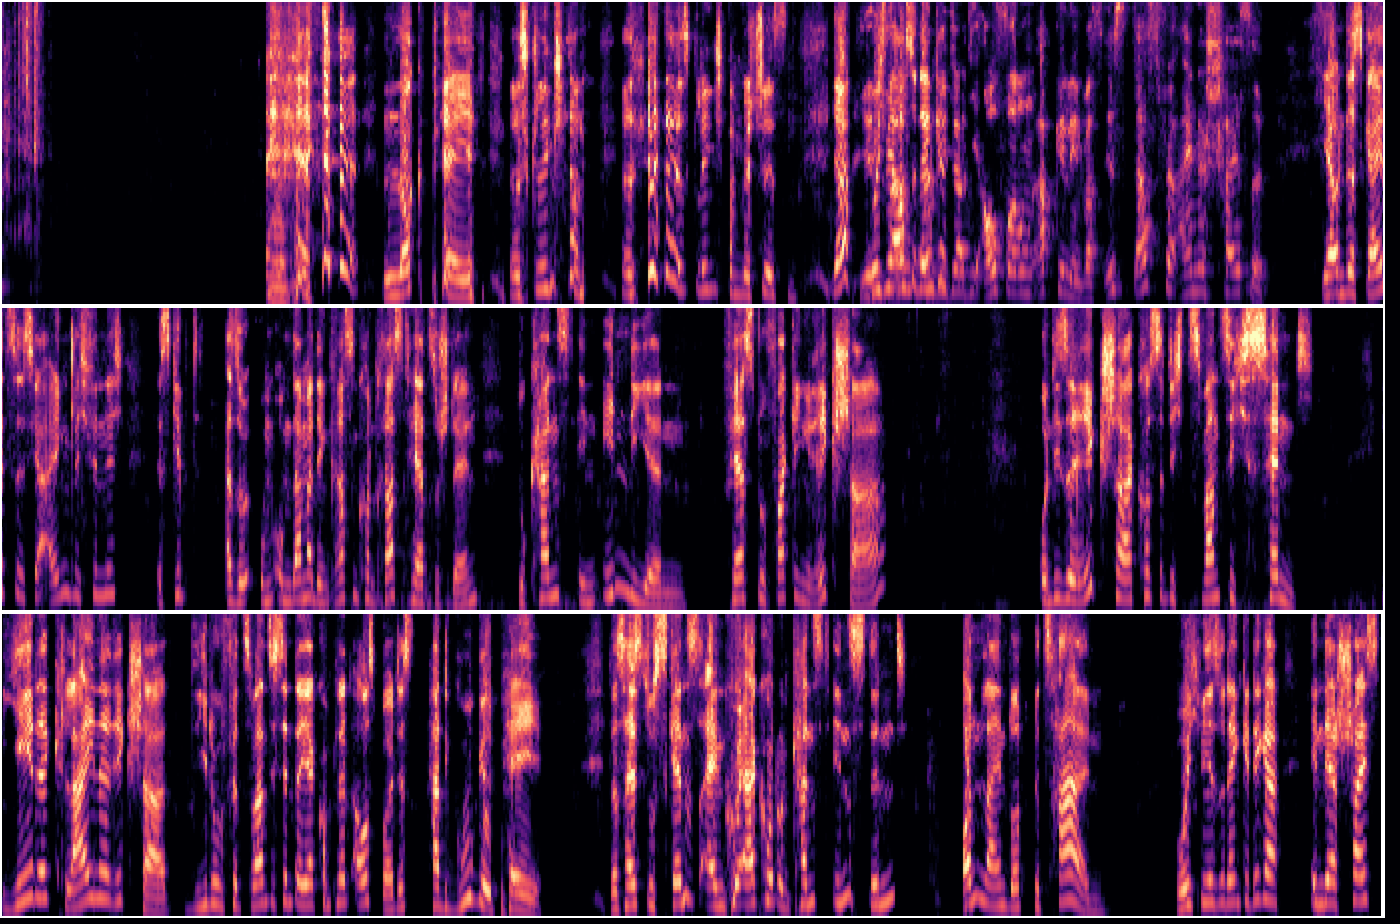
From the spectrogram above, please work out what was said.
Lockpay. Das klingt schon, das klingt schon beschissen. Ja, Jetzt wo ich mir auch so denke. die Aufforderung abgelehnt. Was ist das für eine Scheiße? Ja, und das Geilste ist ja eigentlich, finde ich, es gibt, also um, um da mal den krassen Kontrast herzustellen, du kannst in Indien fährst du fucking Rikscha und diese Rikscha kostet dich 20 Cent. Jede kleine Rikscha, die du für 20 Cent da ja komplett ausbeutest, hat Google Pay. Das heißt, du scannst einen QR-Code und kannst instant online dort bezahlen. Wo ich mir so denke, Digga, in der scheiß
